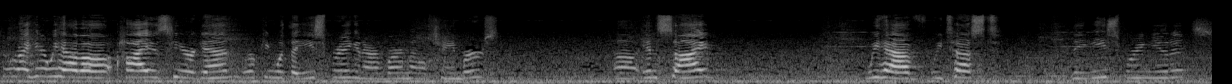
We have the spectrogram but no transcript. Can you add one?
So right here we have a Highs here again, working with the E-spring in our environmental chambers. Uh, inside, we have, we test the E-spring units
